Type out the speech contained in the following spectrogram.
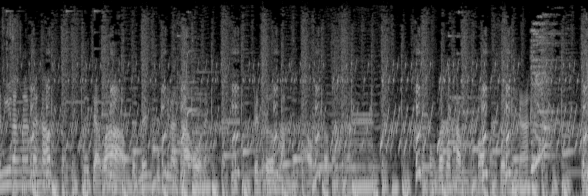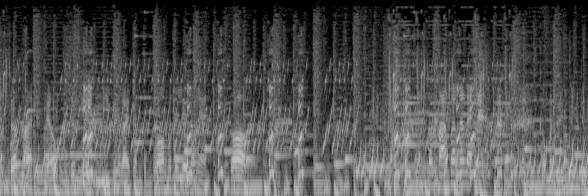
ทั้งนี้ทั้งนั้นนะครับ เนื่องจากว่าผมเล่นคุกกี้รังคาโอเนี่ยเป็นเซิร์ฟหลักอยู่แล้วครับผมผมก็จะทำเฉพาะของเซิร์ฟนี้นะอย่างเซิร์ฟไลน์ถึงแม้ว่าผมจะมี AD มีอะไรแต่ผมก็ไม่ได้เล่นแล้วไงก็ก็มาร์กกันนั่นแหละก็มันดึงจิ้มดึง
